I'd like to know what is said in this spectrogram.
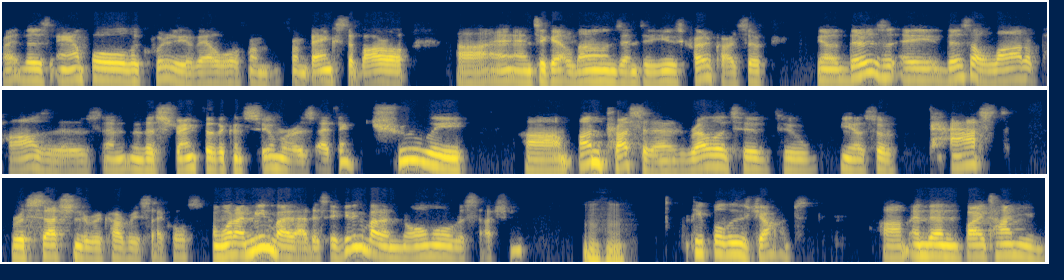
right? There's ample liquidity available from from banks to borrow uh, and, and, to get loans and to use credit cards. So, you know, there's a there's a lot of positives, and the strength of the consumer is, I think, truly um, unprecedented relative to you know sort of past recession to recovery cycles. And what I mean by that is, if you think about a normal recession, mm-hmm. people lose jobs um, and then by the time you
